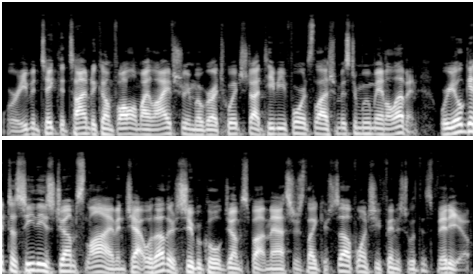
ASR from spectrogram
or even take the time to come follow my live stream over at twitch.tv forward slash Mr. Mooman11, where you'll get to see these jumps live and chat with other super cool jump spot masters like yourself once you finish with this video.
